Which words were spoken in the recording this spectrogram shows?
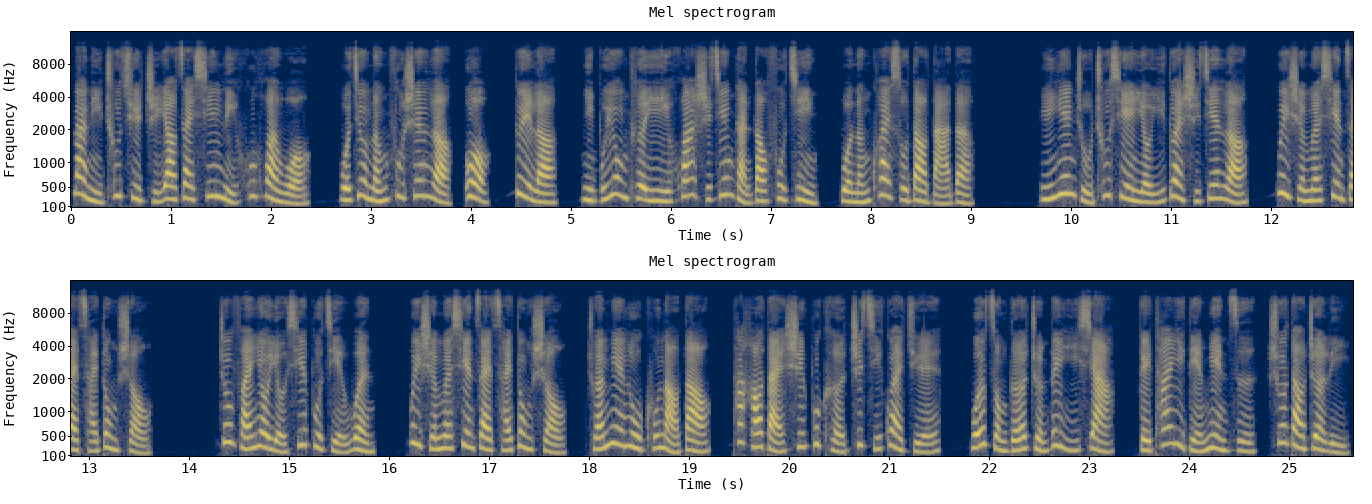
那你出去只要在心里呼唤我，我就能附身了。哦，对了，你不用特意花时间赶到附近，我能快速到达的。云烟主出现有一段时间了，为什么现在才动手？”周凡又有些不解问：“为什么现在才动手？”船面露苦恼道。他好歹是不可知极怪绝，我总得准备一下，给他一点面子。说到这里，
